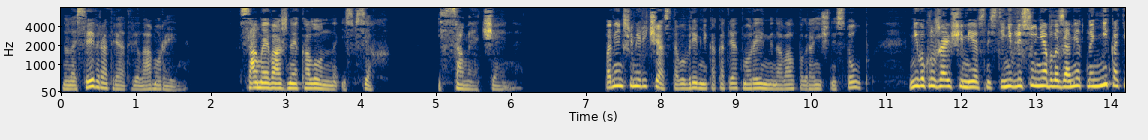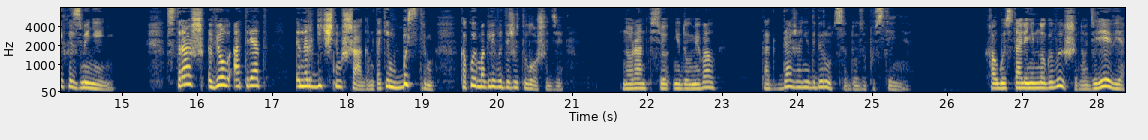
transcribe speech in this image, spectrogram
но на север отряд вела Морейна. Самая важная колонна из всех и самая отчаянная. По меньшей мере час того времени, как отряд Морейн миновал пограничный столб, ни в окружающей местности, ни в лесу не было заметно никаких изменений. Страж вел отряд энергичным шагом, таким быстрым, какой могли выдержать лошади. Но Ранд все недоумевал, Когда же они доберутся до запустения? Холмы стали немного выше, но деревья,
